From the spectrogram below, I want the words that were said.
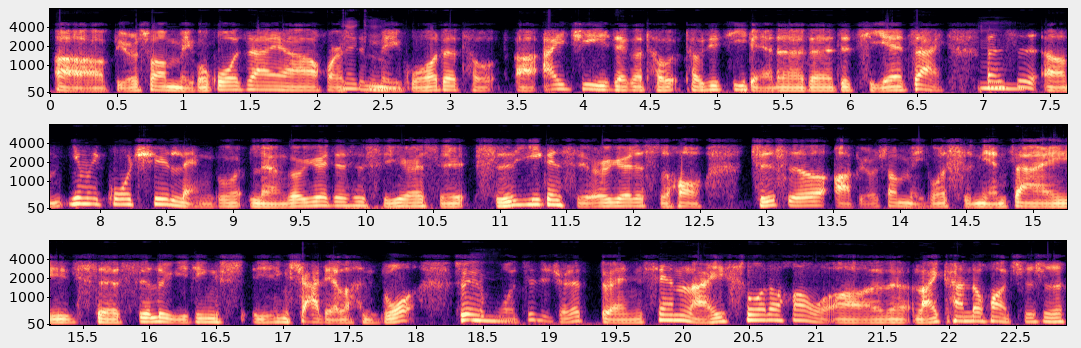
啊，比如说美国国债啊，或者是美国的投啊，IG 这个投投资级别的的的企业债。但是嗯，因为过去两个两个月，就是十一月十十一跟十二月的时候，其实啊，比如说美国十年债的息率已经是已经下跌了很多，所以我自己觉得短线来说的话，我啊来看的话，其实。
